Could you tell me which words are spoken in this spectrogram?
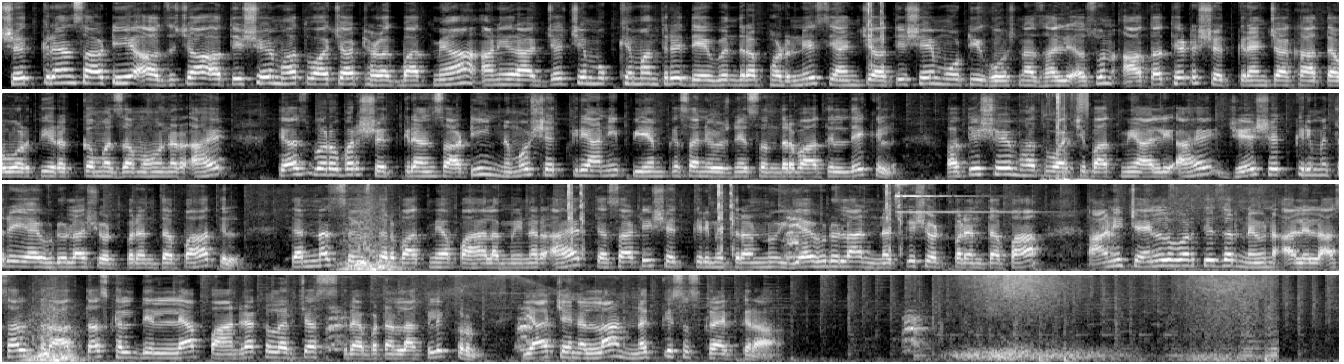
शेतकऱ्यांसाठी आजच्या अतिशय महत्त्वाच्या ठळक बातम्या आणि राज्याचे मुख्यमंत्री देवेंद्र फडणवीस यांची अतिशय मोठी घोषणा झाली असून आता थेट शेतकऱ्यांच्या खात्यावरती रक्कम जमा होणार आहे. त्याचबरोबर शेतकऱ्यांसाठी नमो शेतकरी आणि पी एम किसान योजनेसंदर्भातील देखील अतिशय महत्त्वाची बातमी आली आहे. जे शेतकरी मित्र या व्हिडिओला शेवटपर्यंत पाहतील त्यांनाच सविस्तर बातम्या पाहायला मिळणार आहेत. त्यासाठी शेतकरी मित्रांनो या व्हिडिओला नक्की शेवटपर्यंत पहा. आणि चॅनलवरती जर नवीन आलेला असाल तर आत्ताच खाली दिलेल्या पांढऱ्या कलरच्या सबस्क्राईब बटनला क्लिक करून या चॅनलला नक्की सबस्क्राईब करा.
